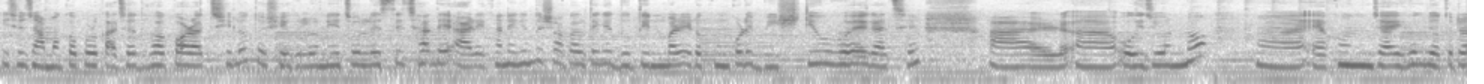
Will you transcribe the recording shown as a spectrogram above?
কিছু জামা কাপড় কাচা ধোয়া করার ছিল, তো সেগুলো নিয়ে চলে এসেছি ছাদে। আর এখানে কিন্তু সকাল থেকে দু তিনবার এরকম করে বৃষ্টিও হয়ে গেছে। আর ওই জন্য এখন যাই হোক, যতটা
